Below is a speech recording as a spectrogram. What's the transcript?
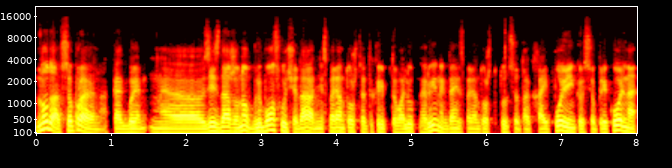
Ну да, все правильно. Как бы э, здесь даже, ну, в любом случае, да, несмотря на то, что это криптовалютный рынок, да, несмотря на то, что тут все так хайповенько, все прикольно,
